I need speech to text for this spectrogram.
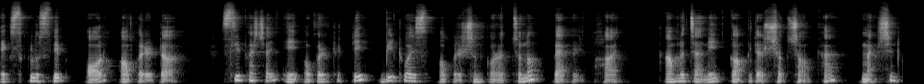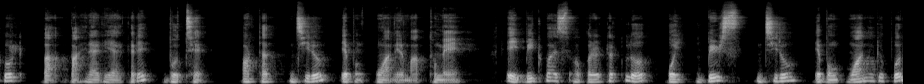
এক্সক্লুসিভ অর অপারেটর সি ভাষায় এই অপারেটরটি বিটওয়াইজ অপারেশন করার জন্য ব্যবহৃত হয়। আমরা জানি কম্পিউটার সব সংখ্যা ম্যাশিন কোড বা বাইনারি আকারে বুঝছে অর্থাৎ জিরো এবং ওয়ানের মাধ্যমে। এই বিটওয়াইজ অপারেটরগুলো ওই বিটস জিরো এবং ওয়ানের উপর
